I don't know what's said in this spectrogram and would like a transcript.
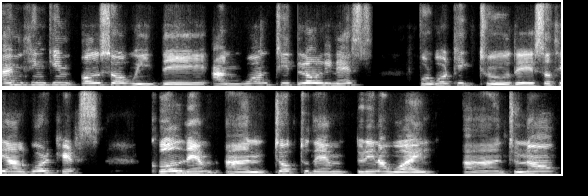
I'm thinking also with the unwanted loneliness for working to the social workers, call them and talk to them during a while and to know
